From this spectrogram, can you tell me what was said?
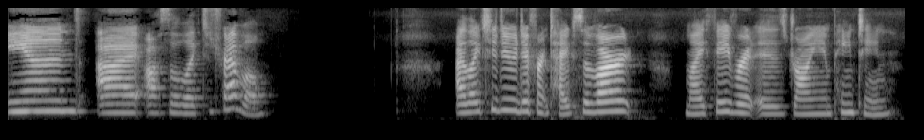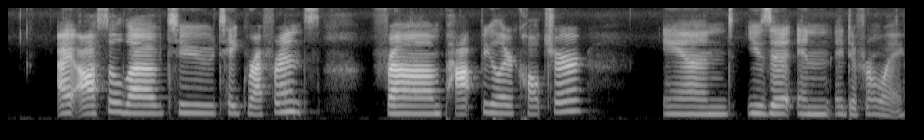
and I also like to travel. I like to do different types of art. My favorite is drawing and painting. I also love to take reference from popular culture and use it in a different way.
